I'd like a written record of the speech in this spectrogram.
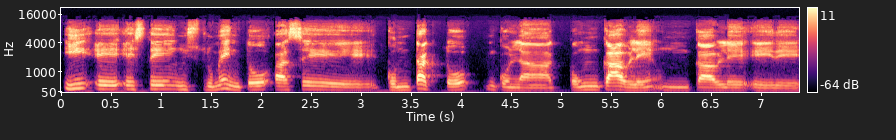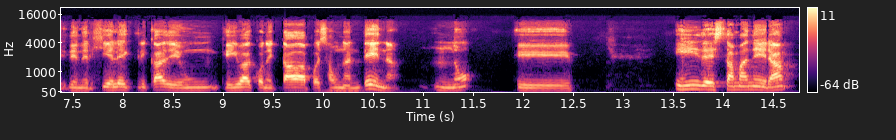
y eh, este instrumento hace contacto con, la, con un cable, un cable eh, de, energía eléctrica de un, que iba conectada pues a una antena, ¿no? Eh, y de esta manera,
